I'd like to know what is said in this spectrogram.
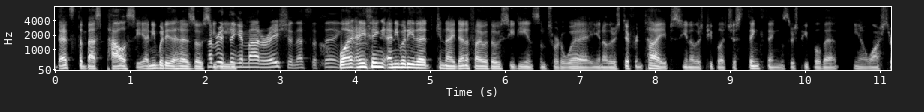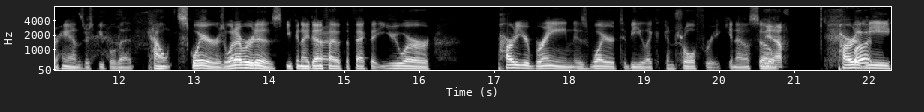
that's the best policy anybody that has ocd Everything in moderation. That's the thing. well anything anybody that can identify with ocd in some sort of way you know there's different types you know there's people that just think things there's people that you know wash their hands there's people that count squares whatever it is you can identify Right. with the fact that you are part of your brain is wired to be like a control freak you know so yeah. part Well, of me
